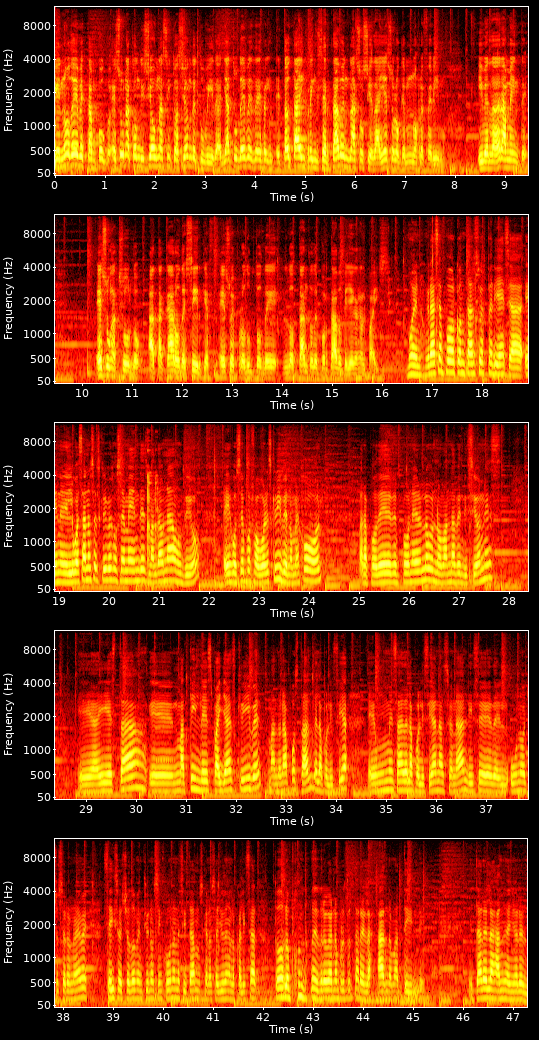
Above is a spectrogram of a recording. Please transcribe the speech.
que no debes tampoco, es una condición, una situación de tu vida, ya tú debes de estar reinsertado en la sociedad y eso es lo que nos referimos. Y verdaderamente es un absurdo atacar o decir que eso es producto de los tantos deportados que llegan al país. Bueno, gracias por contar su experiencia. En el WhatsApp nos escribe José Méndez, manda un audio. Eh, José, por favor, escribe, no mejor, para poder ponerlo, nos manda bendiciones. Eh, ahí está, eh, Matilde Espallá escribe, manda una postal de la policía, eh, un mensaje de la Policía Nacional, dice del 1809-682-2151, necesitamos que nos ayuden a localizar todos los puntos de droga. No, pero tú estás relajando, Matilde. Está relajando, señores,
